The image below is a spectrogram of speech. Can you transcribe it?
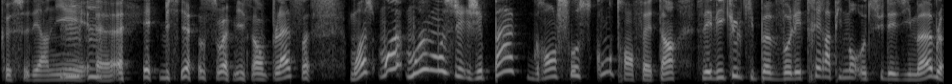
que ce dernier Mm, mm. euh, eh bien soit mis en place. Moi, moi, moi, moi j'ai pas grand chose contre en fait. hein. C'est des véhicules qui peuvent voler très rapidement au-dessus des immeubles,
